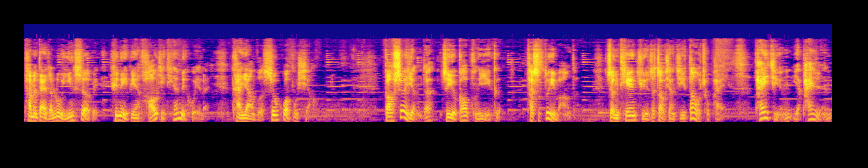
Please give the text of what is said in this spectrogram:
他们带着录音设备去那边，好几天没回来，看样子收获不小。搞摄影的只有高鹏一个，他是最忙的，整天举着照相机到处拍，拍景也拍人，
